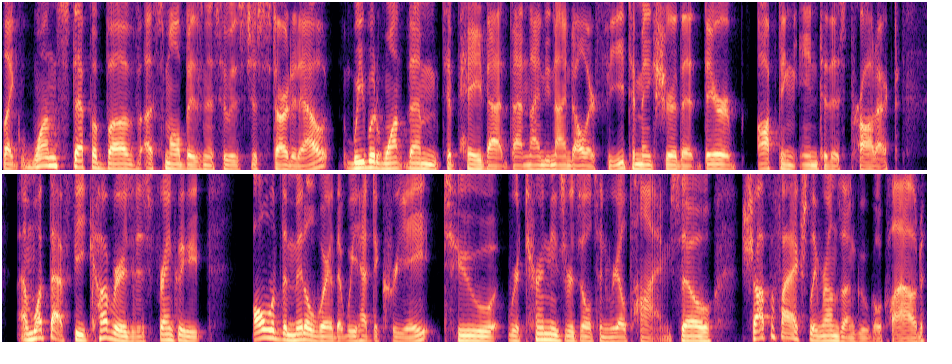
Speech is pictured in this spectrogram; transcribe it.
like one step above a small business who has just started out, we would want them to pay that that $99 fee to make sure that they're opting into this product. And what that fee covers is frankly all of the middleware that we had to create to return these results in real time. So Shopify actually runs on Google Cloud.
